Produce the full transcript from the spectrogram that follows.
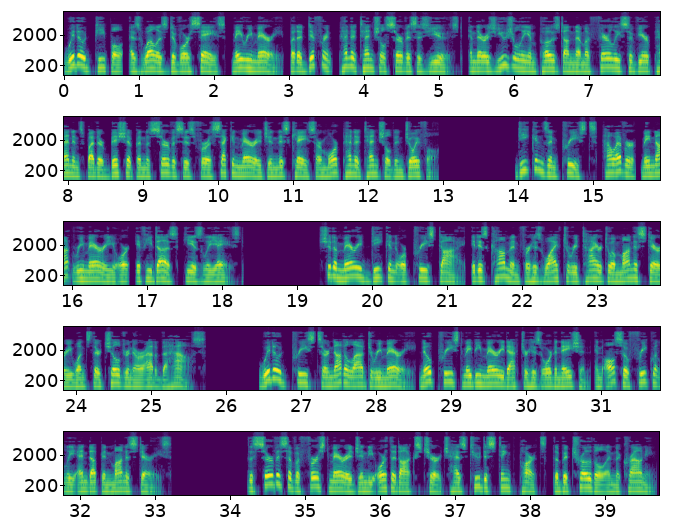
Widowed people, as well as divorcees, may remarry, but a different, penitential service is used, and there is usually imposed on them a fairly severe penance by their bishop and the services for a second marriage in this case are more penitential than joyful. Deacons and priests, however, may not remarry or, if he does, he is laicized. Should a married deacon or priest die, it is common for his wife to retire to a monastery once their children are out of the house. Widowed priests are not allowed to remarry no priest may be married after his ordination and also frequently end up in monasteries. The service of a first marriage in the Orthodox Church has two distinct parts, the betrothal and the crowning.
